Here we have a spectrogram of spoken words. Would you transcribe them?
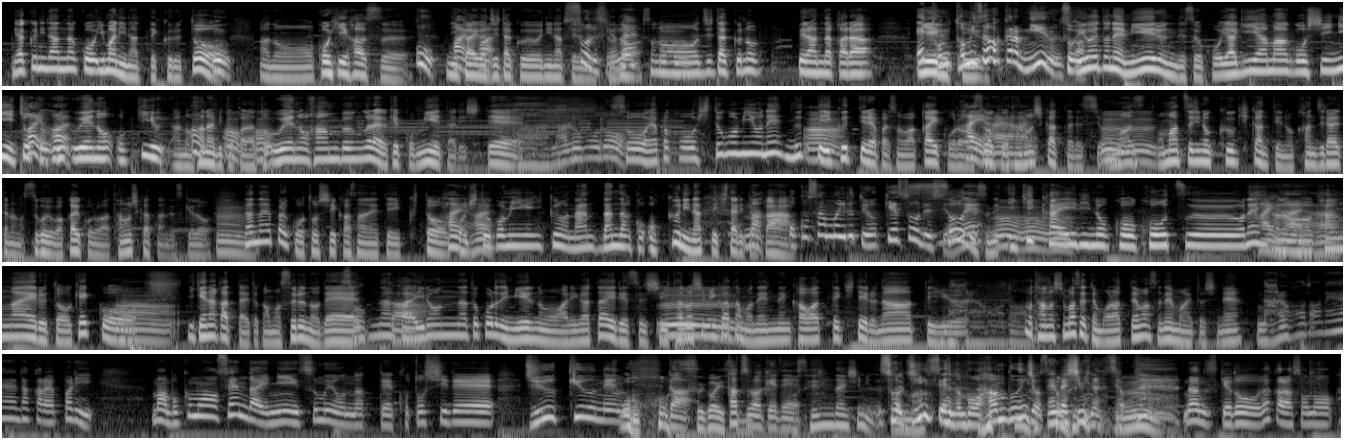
逆にだんだんこう今になってくると、うん。あのーコーヒーハウスお2階が自宅になってるんですけど、その自宅のベランダから見え富沢から見えるんですか？そう意外とね見えるんですよ。こう八木山越しにちょっとう、はいはい。上の大きいあのうん花火とかだうんうん。と上の半分ぐらいが結構見えたりして。あーなるほど。そうやっぱこう人混みをね縫っていくっていうのはやっぱりその若い頃はすごく楽しかったですし、はいはいはいお祭りの空気感っていうのを感じられたのがすごい若い頃は楽しかったんですけど、うん。だんだんやっぱりこう年重ねていくと、はいはい。人混み行くのなんだんだんこう億劫になってきたりとか、まあ、お子さんもいると余計そうですよね。そうですね、んうんうん。行き帰りのこう交通をね、はいはいはい。あの考えると結構うん。行けなかったりとかもするのでなんかいろんなところで見えるのもありがたいですしうん。楽しみ方も年々変わってきてるなっていう。なるほも楽しませてもらってますね毎年ね。なるほどね。だからやっぱりまあ僕も仙台に住むようになって今年で19年おが経つわけで。仙台市民そうね人生のもう半分以上仙台市民なんですよ、うん。なんですけどだからその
